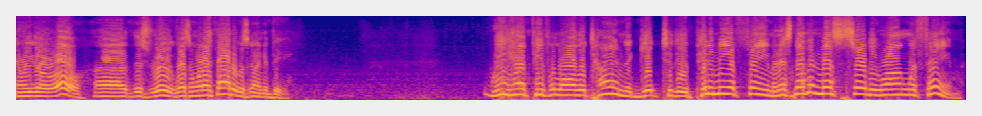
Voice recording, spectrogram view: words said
And we go, Oh, uh, this really wasn't what I thought it was going to be. We have people all the time that get to the epitome of fame, and there's nothing necessarily wrong with fame.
